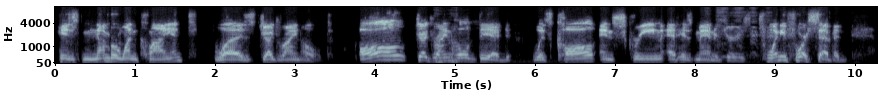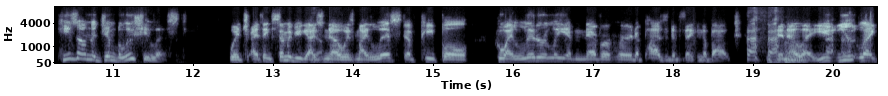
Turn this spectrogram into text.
his number one client was Judge Reinhold. All Judge Oh, wow. Reinhold did was call and scream at his managers 24 7. He's on the Jim Belushi list, which I think some of you guys know is my list of people who I literally have never heard a positive thing about in. LA. You you like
